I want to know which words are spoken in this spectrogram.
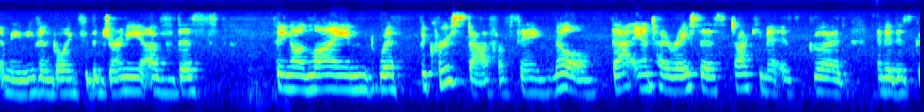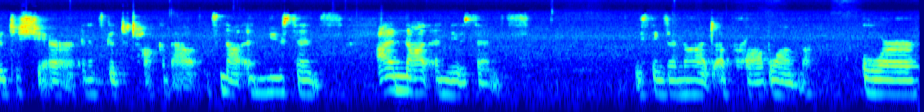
I mean, even going through the journey of this thing online with the Cru stuff of saying, no, that anti racist document is good and it is good to share and it's good to talk about. It's not a nuisance. I'm not a nuisance. These things are not a problem. Or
